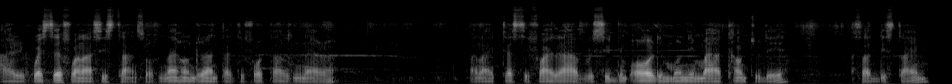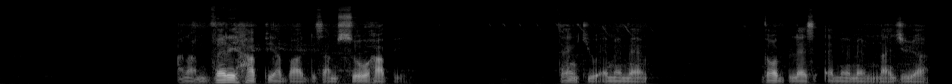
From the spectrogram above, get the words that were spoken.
I requested for an assistance of 934,000 naira and I testified that I have received all the money in my account today as at this time and I'm very happy about this. I'm so happy. Thank you, MMM. God bless MMM Nigeria.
